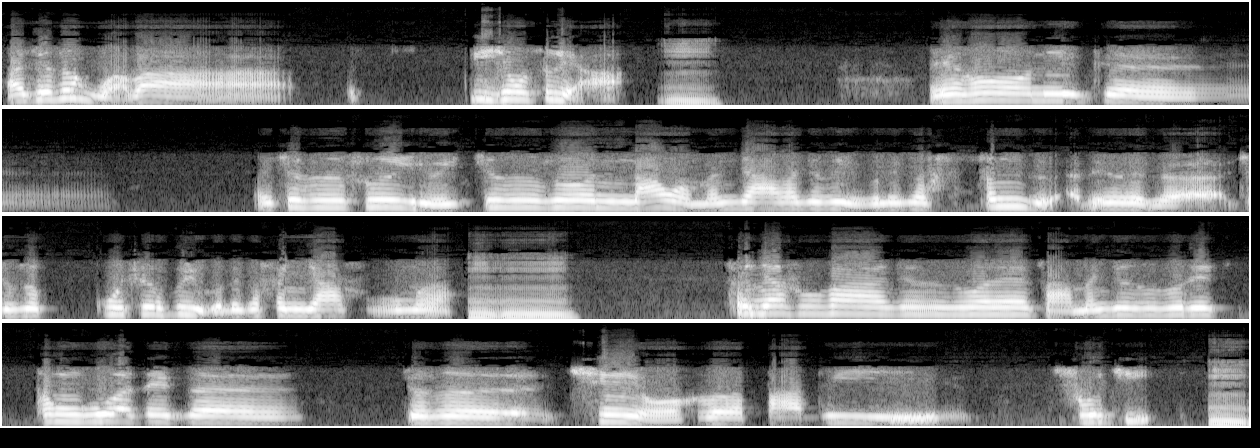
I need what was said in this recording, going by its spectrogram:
啊，就是我吧，弟兄是俩，嗯。然后那个，呃就是说有，就是说拿我们家吧，就是有个那个分割的那个，就是过去不有个那个分家书吗？嗯嗯分家书吧，就是说呢，咱们就是说的通过这个，就是亲友和大队书记。嗯。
